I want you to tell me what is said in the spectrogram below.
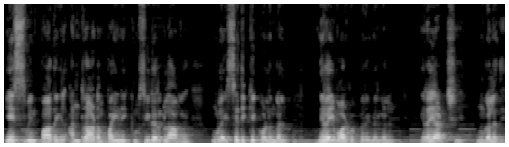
இயேசுவின் பாதையில் அன்றாடம் பயணிக்கும் சீடர்களாக உங்களை செதுக்கிக் கொள்ளுங்கள். நிறைவாழ்வு பெறுவீர்கள். இறையாட்சி உங்களது.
